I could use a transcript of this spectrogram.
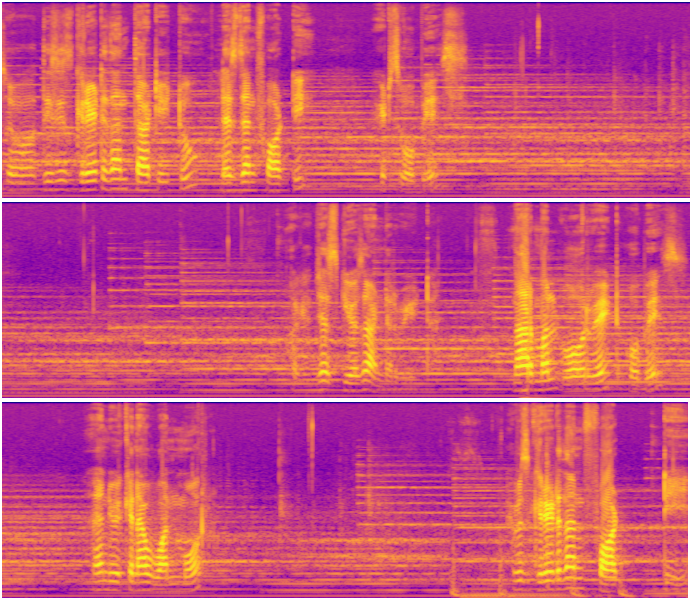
so this is greater than 32 less than 40 it's obese. Okay just give us underweight normal overweight obese. And we can have one more. If it's greater than 40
